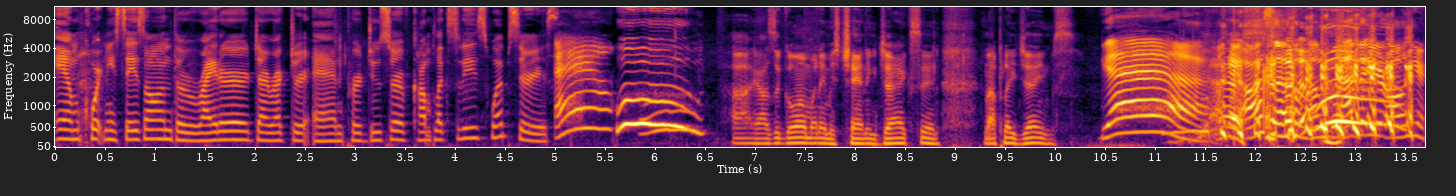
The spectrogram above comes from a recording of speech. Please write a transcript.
am Courtney Saison, the writer, director, and producer of Complexities web series. Ow! Woo! Hi, how's it going? My name is Channing Jackson, and I play James. Yeah. Okay, awesome. I'm glad that you're all here.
